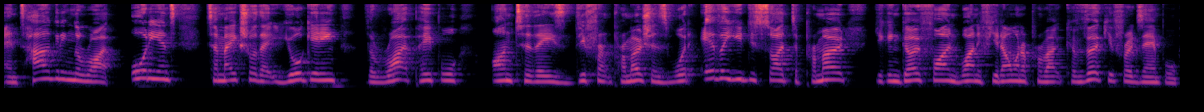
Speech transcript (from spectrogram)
and targeting the right audience to make sure that you're getting the right people onto these different promotions. Whatever you decide to promote, you can go find one if you don't want to promote ConvertKit, for example.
